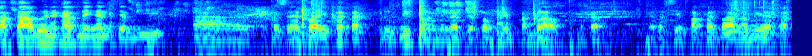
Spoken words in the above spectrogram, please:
ปลั๊กกาวด้วยนะครับไม่งั้นจะมีกระแสไฟแป๊บๆหรือนิดหน่อยนะครับ จะต้องเป็นปลั๊กกาวนะครับ แล้วก็เสียบปลั๊กไฟบ้านเรานี่แหละครับ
